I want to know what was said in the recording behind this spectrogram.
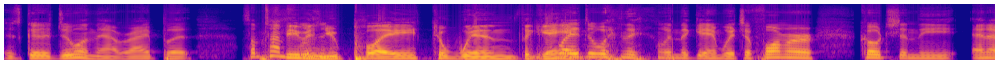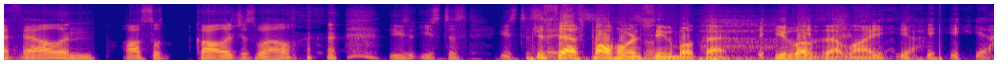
is good at doing that, right? But sometimes even losing- you play to win the you game. play to win the win the game, which a former coach in the NFL and also college as well used used to used to Just say ask this, Paul so- Hornstein about that. He loves that line. Yeah. yeah.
